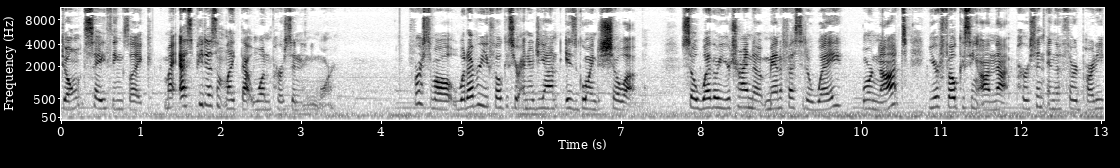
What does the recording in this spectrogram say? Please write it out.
don't say things like, my SP doesn't like that one person anymore. First of all, whatever you focus your energy on is going to show up. So whether you're trying to manifest it away or not, you're focusing on that person in the third party,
